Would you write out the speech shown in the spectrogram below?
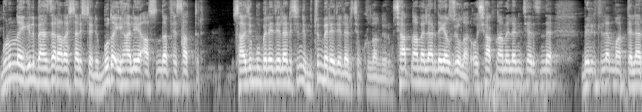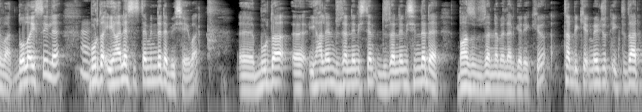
Bununla ilgili benzer araçlar isteniyor. Bu da ihaleye aslında fesattır. Sadece bu belediyeler için değil, bütün belediyeler için kullanıyorum. Şartnamelerde yazıyorlar. O şartnamelerin içerisinde belirtilen maddeler var. Dolayısıyla burada ihale sisteminde de bir şey var. Ee, burada e, ihalenin düzenlenişten, düzenlenişinde de bazı düzenlemeler gerekiyor. Tabii ki mevcut iktidar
